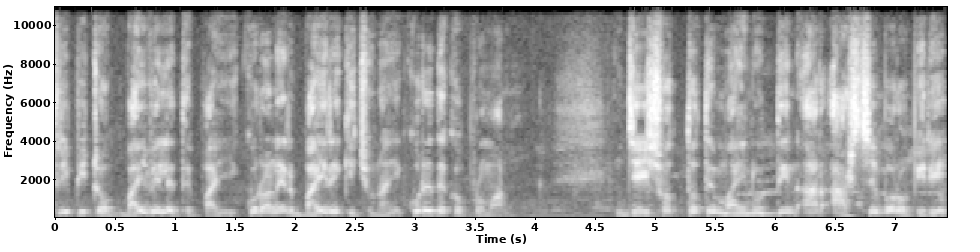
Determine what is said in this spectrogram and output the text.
ত্রিপিটক বাইবেলেতে পাই, কোরআনের বাইরে কিছু নাই, করে দেখো প্রমাণ। যেই সত্যতে মাইনুদ্দিন আর আসছে বড় পীরে,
